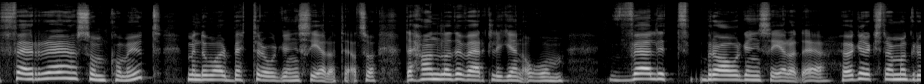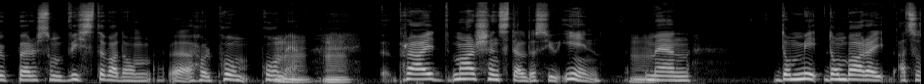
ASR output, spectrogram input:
färre som kom ut, men de var bättre organiserade. Alltså, det handlade verkligen om väldigt bra organiserade högerextrema grupper som visste vad de uh, höll på, på med. Mm, mm. Pride-marschen ställdes ju in, mm. men de, de bara alltså,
